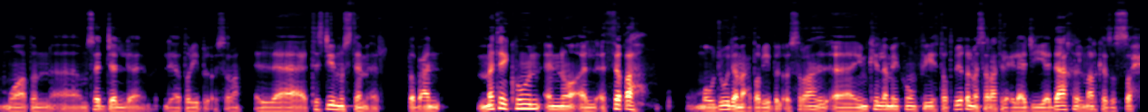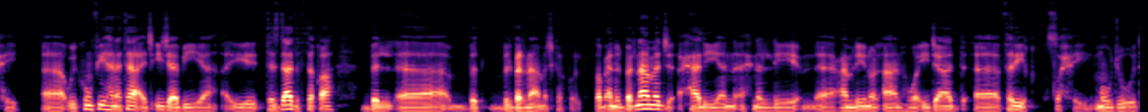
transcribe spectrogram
مواطن آه، مسجل لطبيب الأسرة. التسجيل مستمر. طبعا متى يكون أنه الثقة موجودة مع طبيب الأسرة؟ آه، يمكن لما يكون فيه تطبيق المسارات العلاجية داخل المركز الصحي ويكون فيها نتائج إيجابية ي- تزداد الثقة بال- آه، بال- بالبرنامج ككل. طبعا البرنامج حاليا إحنا اللي آه، عاملينه الآن هو إيجاد آه، فريق صحي موجود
